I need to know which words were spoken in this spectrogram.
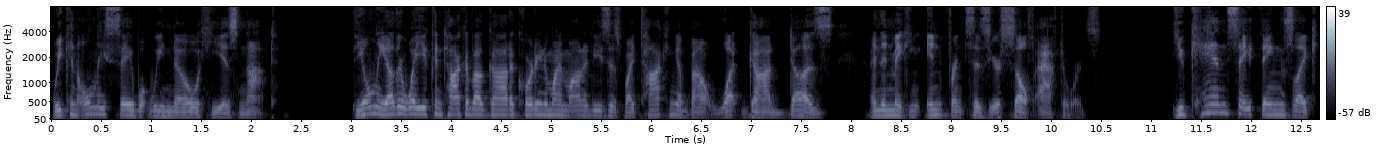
We can only say what we know he is not. The only other way you can talk about God, according to Maimonides, is by talking about what God does and then making inferences yourself afterwards. You can say things like,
